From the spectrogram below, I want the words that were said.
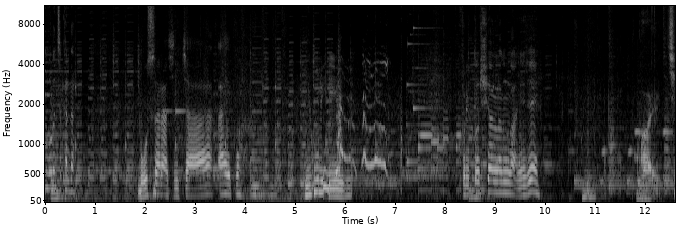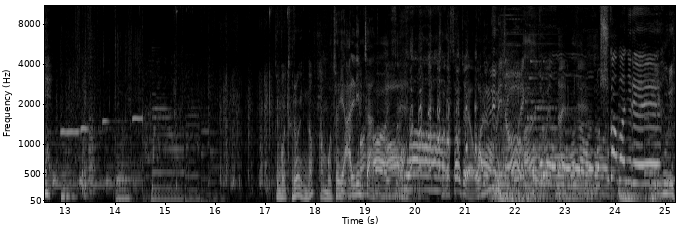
모른 척한다. 못 살아 진짜. 아이고. 이구리. 구리 또 쉬하려는 거 아니지? 옳지. 지금 뭐 들어있나? 뭐 저기 알림장 아, 있어. 저거 써줘요. 오늘 우리는 알림장? 노래 공부했다 이렇게. 뭐 슈가반이래. 우리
